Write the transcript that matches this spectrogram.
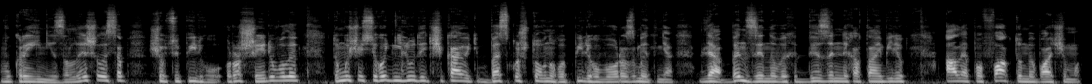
в Україні залишилася б, щоб цю пільгу розширювали? Тому що сьогодні люди чекають безкоштовного пільгового розмитнення для бензинових дизельних автомобілів. Але по факту ми бачимо,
